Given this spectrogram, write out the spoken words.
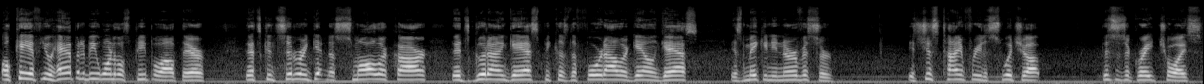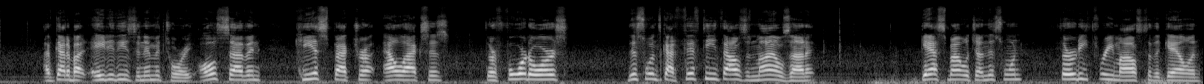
Okay, if you happen to be one of those people out there that's considering getting a smaller car that's good on gas because the $4 gallon gas is making you nervous or it's just time for you to switch up, this is a great choice. I've got about eight of these in inventory. 07 Kia Spectra LXs. They're four doors. This one's got 15,000 miles on it. Gas mileage on this one, 33 miles to the gallon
